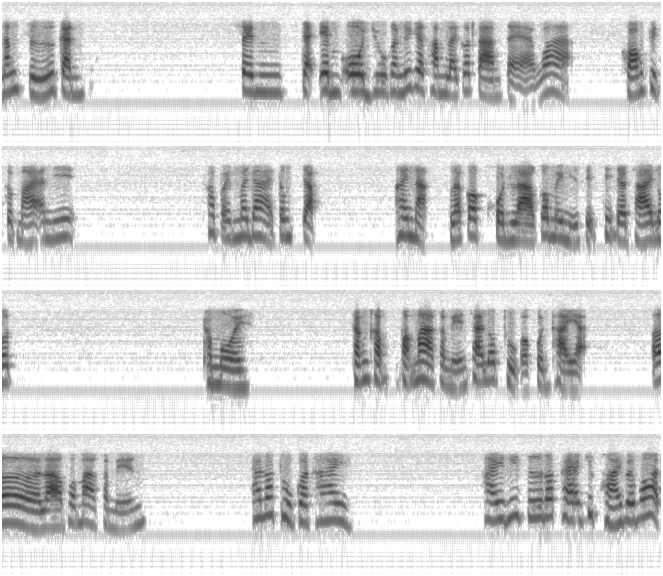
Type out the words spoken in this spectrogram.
หนังสือกันเซ็นจะ MOU กันหรือจะทำอะไรก็ตามแต่ว่าของผิดกฎหมายอันนี้ เข้าไปไม่ได้ต้องจับให้หนัก แล้วก็คนลาวก็ไม่มีสิทธิ์ที่จะใช้รถขโมย ทั้งพม่าเขมรใช้รถถูกกว่าคนไทยอะ่ะ เออลาวพม่าเขมร ใช้รถถูกกว่าไทย ไทยนี่ซื้อรถแพงชิบหายไปวอด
